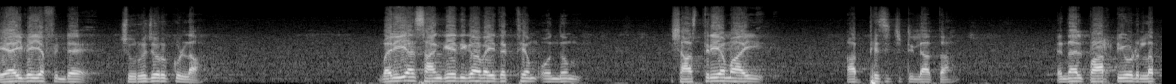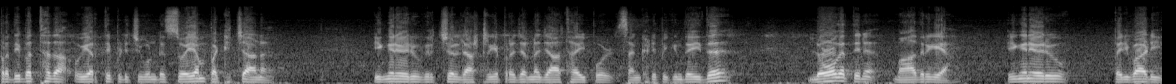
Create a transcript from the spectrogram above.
എ ഐ വൈ എഫിന്റെ ചുറുചുറുക്കുള്ള വലിയ സാങ്കേതിക വൈദഗ്ധ്യം ഒന്നും ശാസ്ത്രീയമായി അഭ്യസിച്ചിട്ടില്ലാത്ത എന്നാൽ പാർട്ടിയോടുള്ള പ്രതിബദ്ധത ഉയർത്തിപ്പിടിച്ചുകൊണ്ട് സ്വയം പഠിച്ചാണ് ഇങ്ങനെ ഒരു വിർച്വൽ രാഷ്ട്രീയ പ്രചരണ ജാഥ ഇപ്പോൾ സംഘടിപ്പിക്കുന്നത്. ഇത് ലോകത്തിന് മാതൃകയാണ്. ഇങ്ങനെയൊരു പരിപാടി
